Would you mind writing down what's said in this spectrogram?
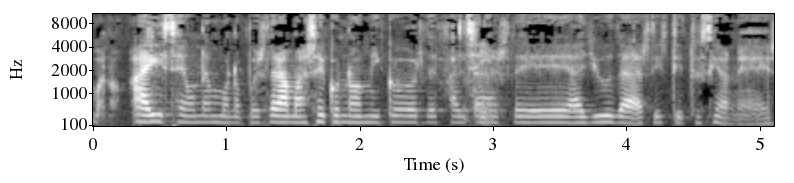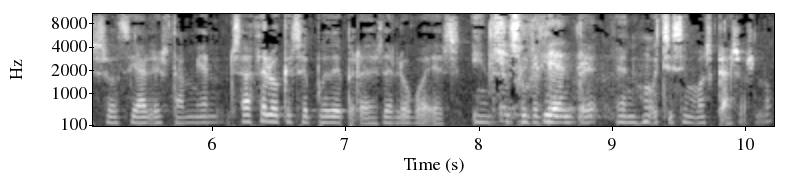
bueno, ahí se unen bueno pues dramas económicos, de faltas de ayudas, de instituciones sociales también. Se hace lo que se puede, pero desde luego es insuficiente, insuficiente. en muchísimos casos, ¿no?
